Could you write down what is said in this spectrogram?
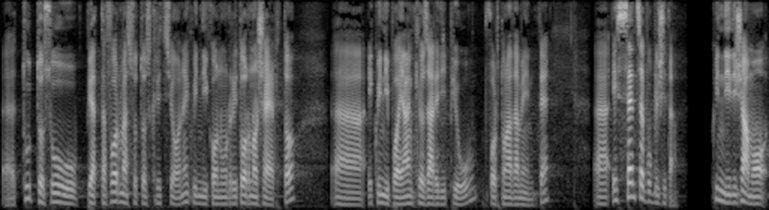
Eh, tutto su piattaforme a sottoscrizione, quindi con un ritorno certo, eh, e quindi puoi anche usare di più, fortunatamente, eh, e senza pubblicità. Quindi diciamo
